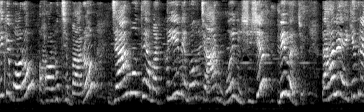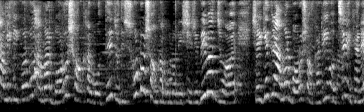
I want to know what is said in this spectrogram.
থেকে বড় হর হচ্ছে বারো, যার মধ্যে আমার তিন এবং চার উভয় নিঃশেষে বিভাজ্য। তাহলে এই ক্ষেত্রে আমি কি করব? আমার বড় সংখ্যার মধ্যে যদি ছোট সংখ্যাগুলো নিঃশেষে বিভাজ্য হয় সেই ক্ষেত্রে আমার বড় সংখ্যাটি হচ্ছে এখানে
